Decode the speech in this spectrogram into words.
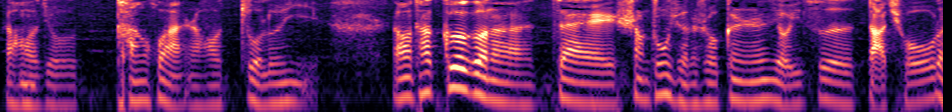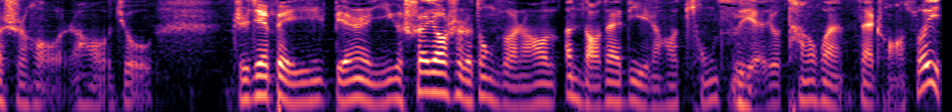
然后就瘫痪，然后坐轮椅。然后他哥哥呢，在上中学的时候跟人有一次打球的时候，然后就直接被一别人一个摔跤式的动作，然后摁倒在地，然后从此也就瘫痪在床。所以。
